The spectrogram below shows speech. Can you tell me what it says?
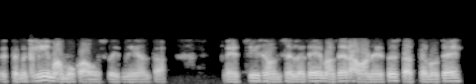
ütleme, kliimamugavus võib nii-öelda, et siis on selle teema teravani tõstatanud, ehk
